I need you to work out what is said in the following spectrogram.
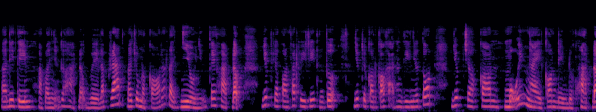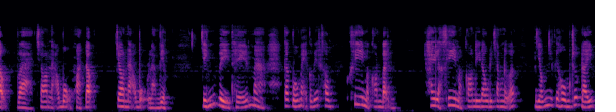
à, đi tìm hoặc là những cái hoạt động về lắp ráp. Nói chung là có rất là nhiều những cái hoạt động giúp cho con phát huy trí tưởng tượng giúp cho con có khả năng ghi nhớ tốt giúp cho con mỗi ngày con đều được hoạt động và cho não bộ hoạt động cho não bộ làm việc. Chính vì thế mà các bố mẹ có biết không? Khi mà con bệnh hay là khi mà con đi đâu đi chăng nữa giống như cái hôm trước đấy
